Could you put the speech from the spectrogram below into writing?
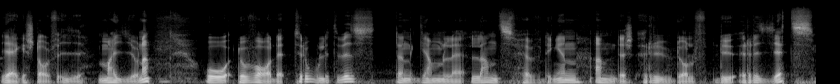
Jägerstorf i Majorna. Och då var det troligtvis den gamle landshövdingen Anders Rudolf du Rietz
